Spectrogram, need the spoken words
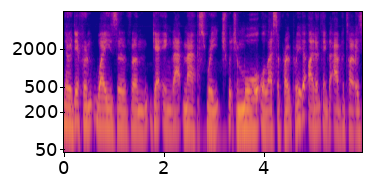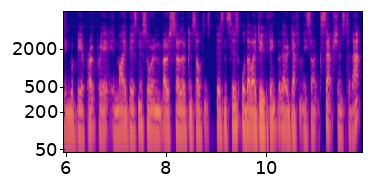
there are different ways of um, getting that mass reach, which are more or less appropriate. I don't think that advertising would be appropriate in my business or in most solo consultants' businesses, although I do think that there are definitely some exceptions to that.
